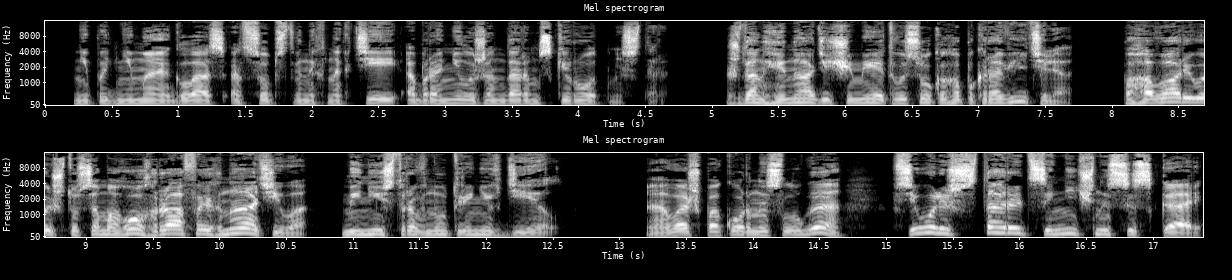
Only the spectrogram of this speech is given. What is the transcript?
— не поднимая глаз от собственных ногтей, обронил жандармский ротмистер. «Ждан Геннадьевич имеет высокого покровителя. Поговаривают, что самого графа Игнатьева, министра внутренних дел» а ваш покорный слуга всего лишь старый циничный сыскарь,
